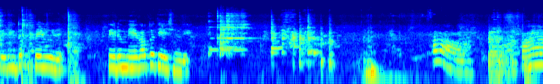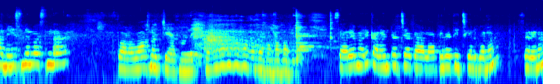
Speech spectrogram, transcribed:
పెరుగుతో పెరుగు పెరుగు మేకలతో చేసింది. స్మెల్ వస్తుందా? పొల వాసన వచ్చేస్తుంది. సరే మరి కరెంట్ వచ్చాక లోపలికి అయితే ఇచ్చుకెళ్ళిపోదాం సరేనా?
